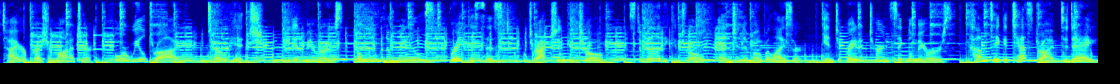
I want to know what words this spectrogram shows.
Tire pressure monitor, four-wheel drive, tow hitch, heated mirrors, aluminum wheels, brake assist, traction control, stability control, engine immobilizer, integrated turn signal mirrors. Come take a test drive today.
